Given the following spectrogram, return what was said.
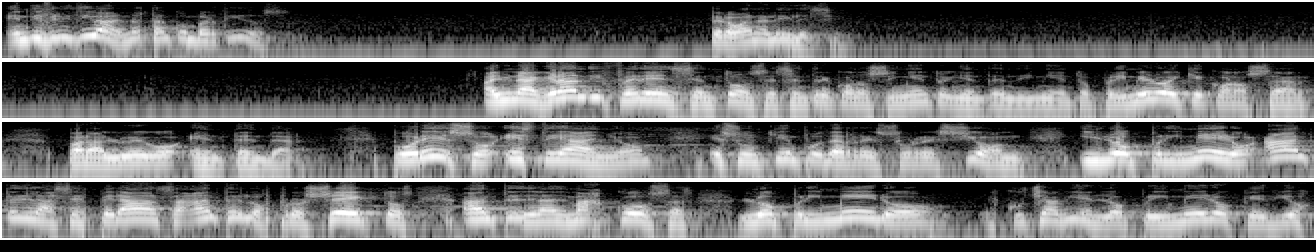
En definitiva, no están convertidos, pero van a la iglesia. Hay una gran diferencia entonces entre conocimiento y entendimiento. Primero hay que conocer para luego entender. Por eso este año es un tiempo de resurrección y lo primero, antes de las esperanzas, antes de los proyectos, antes de las demás cosas, lo primero, escucha bien, lo primero que Dios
